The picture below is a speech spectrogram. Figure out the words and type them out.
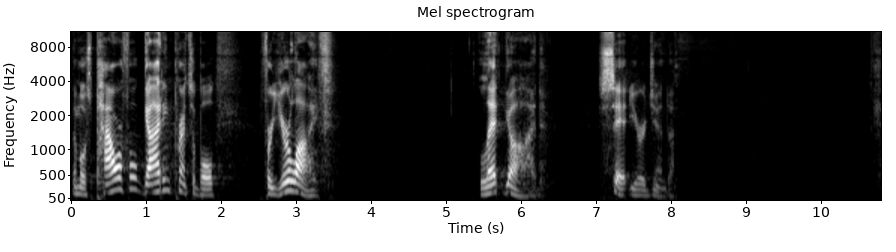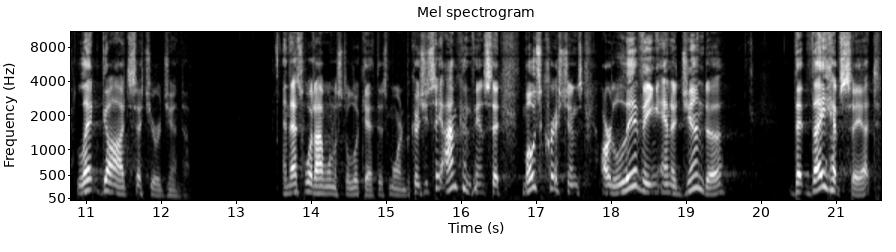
The most powerful guiding principle for your life let God set your agenda. Let God set your agenda. And that's what I want us to look at this morning because you see, I'm convinced that most Christians are living an agenda that they have set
